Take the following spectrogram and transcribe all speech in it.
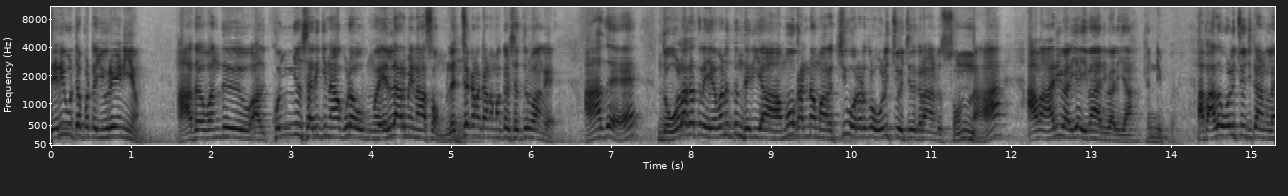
செறிவூட்டப்பட்ட யுரேனியம். அதை வந்து அது கொஞ்சம் சரிக்கினா கூட எல்லாருமே நாசம். லட்சக்கணக்கான மக்கள் செத்துருவாங்க. அதை இந்த உலகத்தில் எவனுக்கும் தெரியாமோ கண்ணை மறைச்சு ஒரு இடத்துல ஒளிச்சு வச்சிருக்கிறான்னு சொன்னா அவன் அறிவாளியா இவன் அறிவாளியா? கண்டிப்பா. அப்ப அதை ஒளிச்சு வச்சுட்டான்ல.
